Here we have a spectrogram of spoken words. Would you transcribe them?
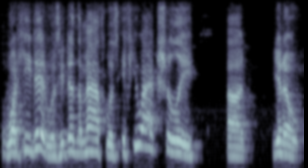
what he did was he did the math. Was if you actually, uh, you know,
